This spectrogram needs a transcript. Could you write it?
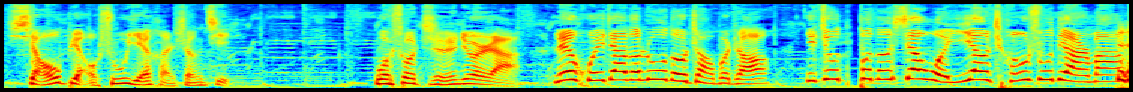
小表叔也很生气。我说侄女啊，连回家的路都找不着，你就不能像我一样成熟点吗？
